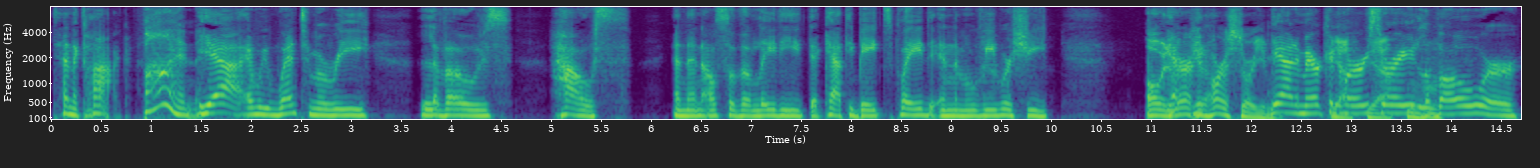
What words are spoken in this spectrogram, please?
ten o'clock. Fun. Yeah, and we went to Marie Laveau's house, and then also the lady that Kathy Bates played in the movie where she Oh, an Yeah, American pe- Horror Story, you mean? yeah, an American Yeah, Horror yeah. Story, Mhm. Laveau or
